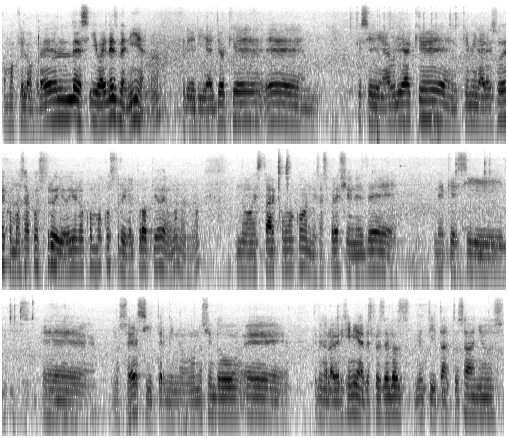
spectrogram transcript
como que el hombre les iba y les venía, ¿no? Creería yo que, eh, que sí habría que, mirar eso de cómo se ha construido y uno cómo construir el propio de uno, ¿no? No estar como con esas presiones de, que si, eh, no sé, si terminó uno siendo, eh, terminó la virginidad después de los veintitantos años,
